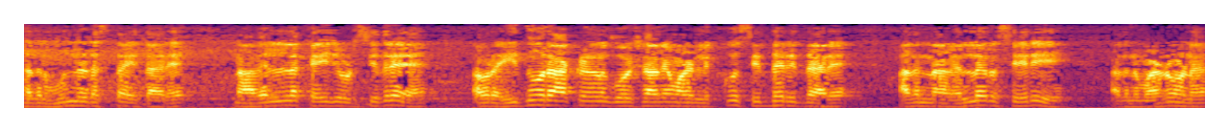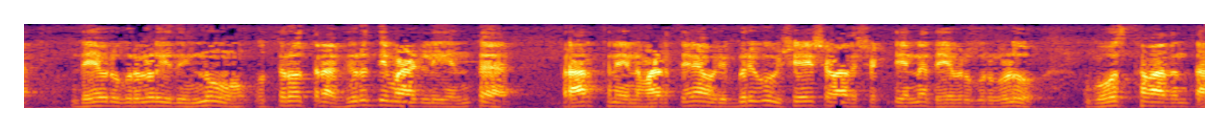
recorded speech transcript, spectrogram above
ಅದನ್ನು ಮುನ್ನಡೆಸ್ತಾ ಇದ್ದಾರೆ. ನಾವೆಲ್ಲ ಕೈ ಜೋಡಿಸಿದ್ರೆ ಅವರ ಐದುನೂರು ಆಕಳ ಗೋಶಾಲೆ ಮಾಡಲಿಕ್ಕೂ ಸಿದ್ಧರಿದ್ದಾರೆ. ಅದನ್ನ ನಾವೆಲ್ಲರೂ ಸೇರಿ ಅದನ್ನು ಮಾಡೋಣ. ದೇವರು ಗುರುಗಳು ಇದು ಇನ್ನೂ ಉತ್ತರೋತ್ತರ ಅಭಿವೃದ್ಧಿ ಮಾಡಲಿ ಅಂತ ಪ್ರಾರ್ಥನೆಯನ್ನು ಮಾಡ್ತೇನೆ ಅವರಿಬ್ಬರಿಗೂ ವಿಶೇಷವಾದ ಶಕ್ತಿಯನ್ನ ದೇವರ ಗುರುಗಳು, ಗೋಸ್ಥವಾದಂತಹ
